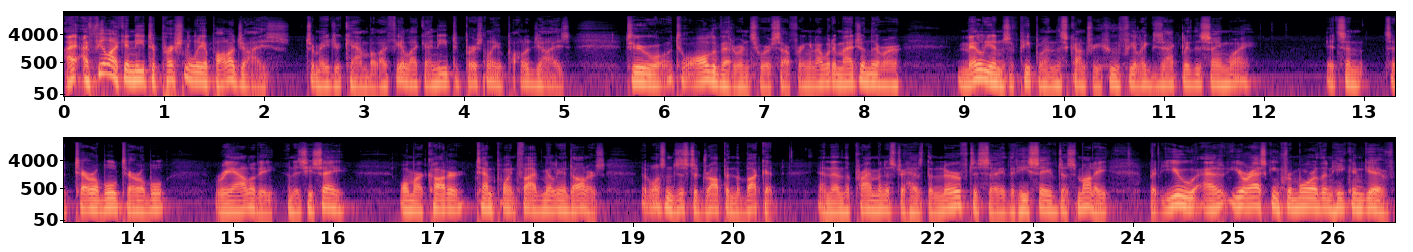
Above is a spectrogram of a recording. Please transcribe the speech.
I, I, feel like I need to personally apologize to Major Campbell. I feel like I need to personally apologize to to all the veterans who are suffering, and I would imagine there are millions of people in this country who feel exactly the same way. It's an it's a terrible, terrible reality. And as you say, Omar Khadr, ten point five million dollars. It wasn't just a drop in the bucket. And then the prime minister has the nerve to say that he saved us money, but you you're asking for more than he can give.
